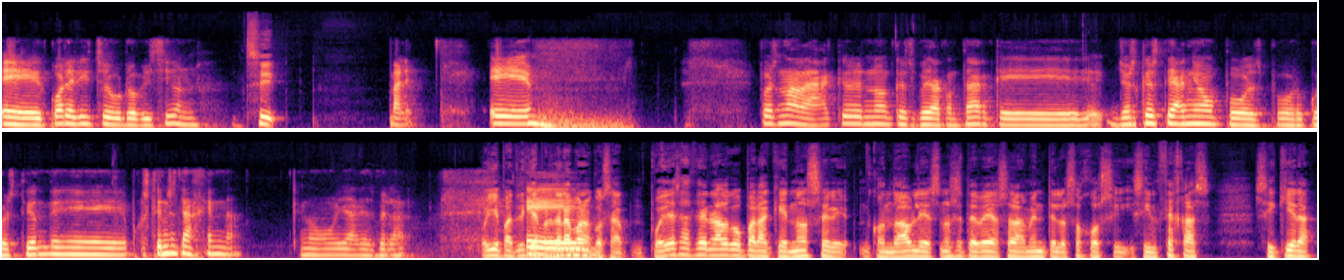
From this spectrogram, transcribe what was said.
Eh, ¿cuál he dicho? Eurovisión. Sí. Vale. Eh, pues nada, que no que os voy a contar que yo es que este año, pues por cuestión de cuestiones de agenda, que no voy a desvelar. Oye, Patricia, Eh, perdóname una cosa. ¿Puedes hacer algo para que no se, cuando hables, no se te vea solamente los ojos y sin cejas siquiera?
